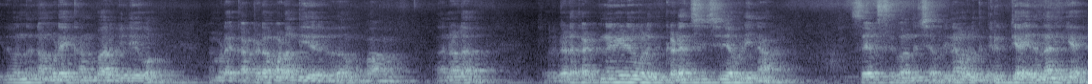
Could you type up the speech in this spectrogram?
இது வந்து நம்முடைய கண் பார்வையிலேயோ நம்முடைய கட்டடம் வளர்ந்து ஏறுகிறத நம்ம பார்க்கலாம். அதனால் ஒரு வேளை கட்டின வீடு உங்களுக்கு கிடச்சிச்சு அப்படின்னா சேல்ஸுக்கு வந்துச்சு அப்படின்னா உங்களுக்கு திருப்தியாக இருந்தால் நீங்கள்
